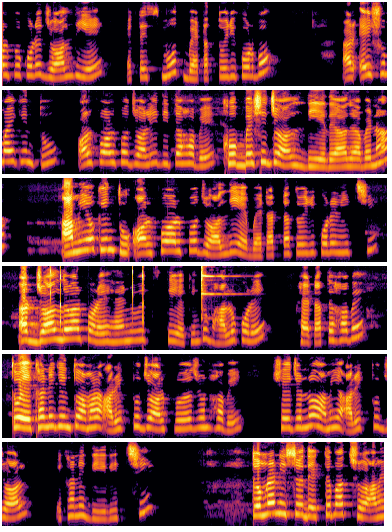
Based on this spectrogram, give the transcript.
অল্প করে জল দিয়ে একটা স্মুথ ব্যাটার তৈরি করব। আর এই সময় কিন্তু অল্প অল্প জলই দিতে হবে, খুব বেশি জল দিয়ে দেওয়া যাবে না। আমিও কিন্তু অল্প অল্প জল দিয়ে ব্যাটারটা তৈরি করে নিচ্ছি। আর জল দেওয়ার পরে হ্যান্ড উইক্স দিয়ে কিন্তু ভালো করে ফেটাতে হবে। তো এখানে কিন্তু আমার আরেকটু জল প্রয়োজন হবে সেই জন্য আমি আরেকটু জল এখানে দিয়ে দিচ্ছি। তোমরা নিশ্চয় দেখতে পাচ্ছ, আমি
